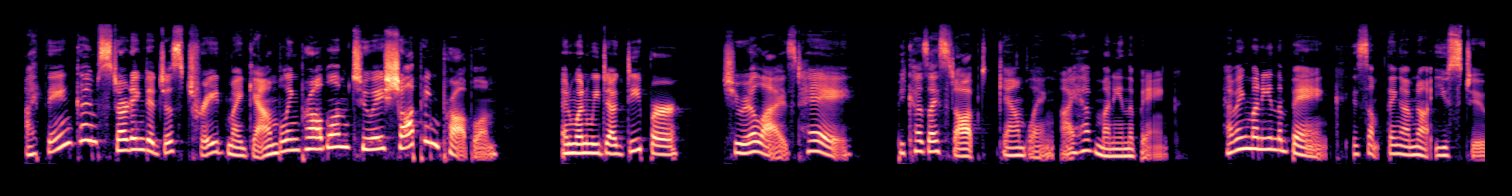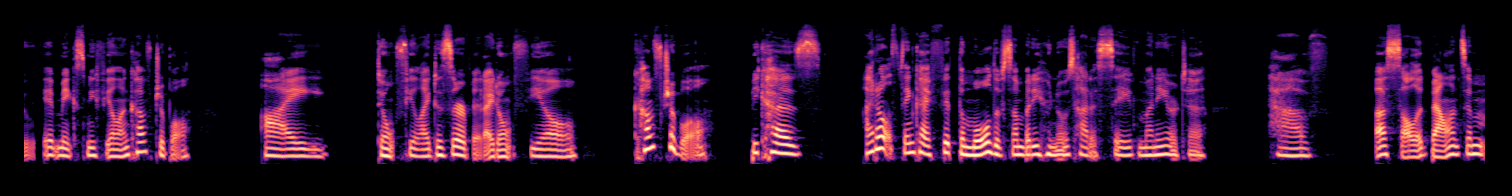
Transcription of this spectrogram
I think I'm starting to just trade my gambling problem to a shopping problem. And when we dug deeper, she realized hey, because I stopped gambling, I have money in the bank. Having money in the bank is something I'm not used to. It makes me feel uncomfortable. I don't feel I deserve it. I don't feel comfortable because I don't think I fit the mold of somebody who knows how to save money or to have a solid balance in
